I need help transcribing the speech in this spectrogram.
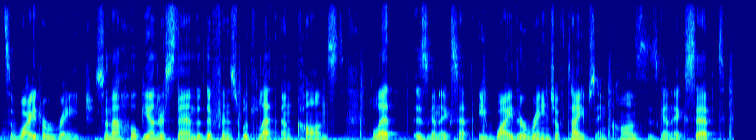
it's a wider range. So now hope you understand the difference with let and const. Let is going to accept a wider range of types and const is going to accept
